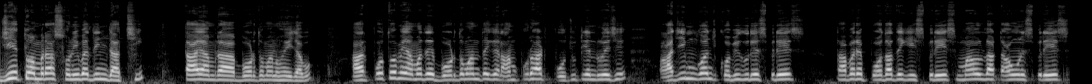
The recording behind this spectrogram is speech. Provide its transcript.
যেহেতু আমরা শনিবার দিন যাচ্ছি, তাই আমরা বর্ধমান হয়ে যাব। আর প্রথমে আমাদের বর্ধমান থেকে রামপুরহাট প্রচুর ট্রেন রয়েছে। আজিমগঞ্জ কবিগুড়ি এক্সপ্রেস, তারপরে পদাতিক এক্সপ্রেস, মালদা টাউন এক্সপ্রেস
